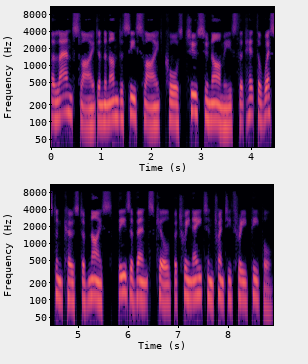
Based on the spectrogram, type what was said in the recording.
a landslide and an undersea slide caused two tsunamis that hit the western coast of Nice. These events killed between 8 and 23 people.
